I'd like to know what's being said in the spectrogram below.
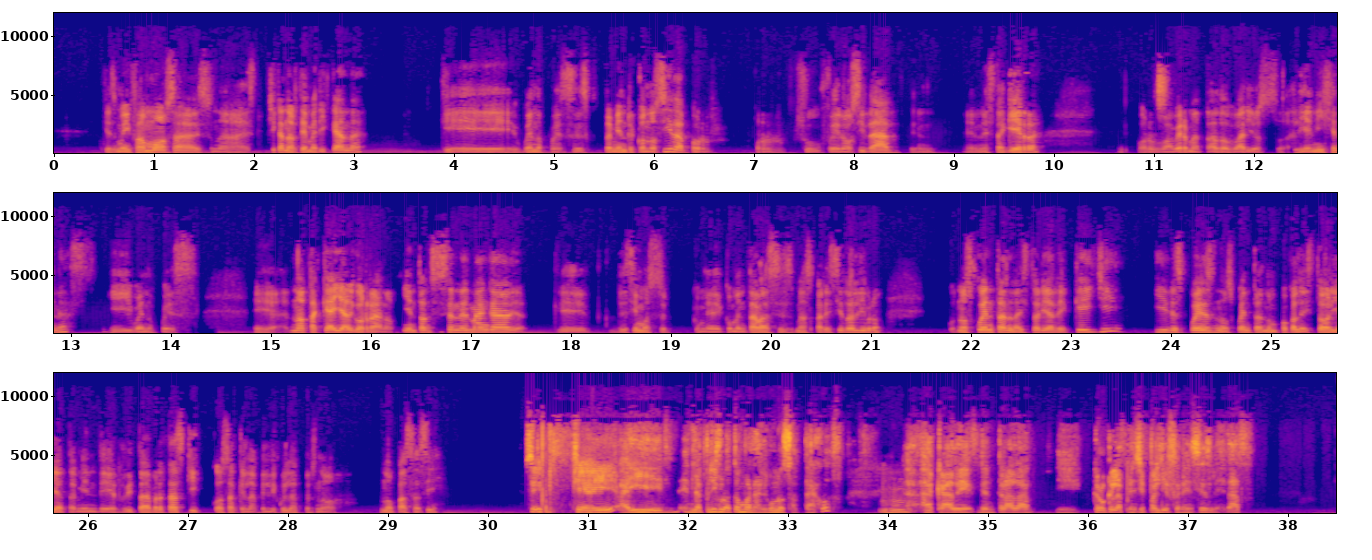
que es muy famosa, es una chica norteamericana que, bueno, pues es también reconocida por, por su ferocidad en, esta guerra, por haber matado varios alienígenas y, bueno, pues eh, nota que hay algo raro. Y entonces en el manga, que decimos, como comentabas, es más parecido al libro, nos cuentan la historia de Keiji y después nos cuentan un poco la historia también de Rita Brataski, cosa que en la película pues no, no pasa así. Sí, que ahí, en la película toman algunos atajos. Acá de, entrada, y creo que la principal diferencia es la edad.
